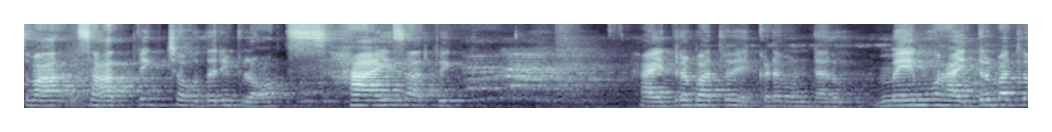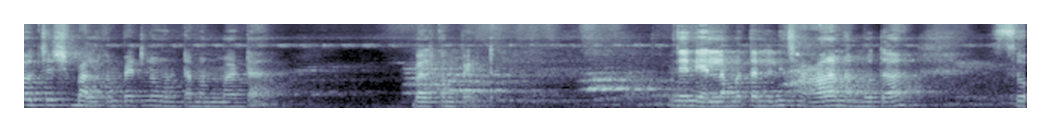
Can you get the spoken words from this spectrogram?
స్వా సాత్విక్ చౌదరి బ్లాగ్స్. హాయ్ సాత్విక్. హైదరాబాద్లో ఎక్కడ ఉంటారు? మేము హైదరాబాద్లో వచ్చేసి బల్కంపేటలో ఉంటాం అనమాట బల్కంపేట్. నేను ఎల్లమ్మ తల్లిని చాలా నమ్ముతా. సో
